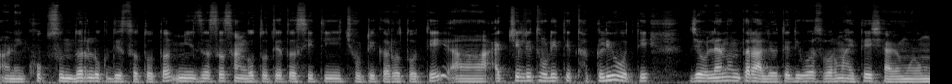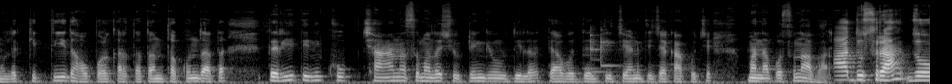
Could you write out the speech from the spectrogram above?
आणि खूप सुंदर लुक दिसत होतं. मी जसं सांगत होते तशी ती छोटी करत होती. ॲक्च्युली थोडी ती थकली होती. जेवल्यानंतर आले होते दिवसभर माहिती आहे शाळेमुळं मुलं किती धावपळ करतात आणि थकून जातात. तरी तिने खूप छान असं मला शूटिंग घेऊ दिलं. त्याबद्दल तिचे आणि तिच्या काकूचे मनापासून आभार. हा दुसरा जो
